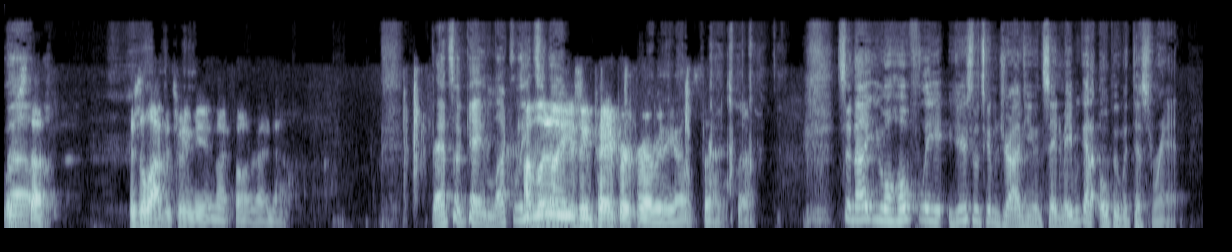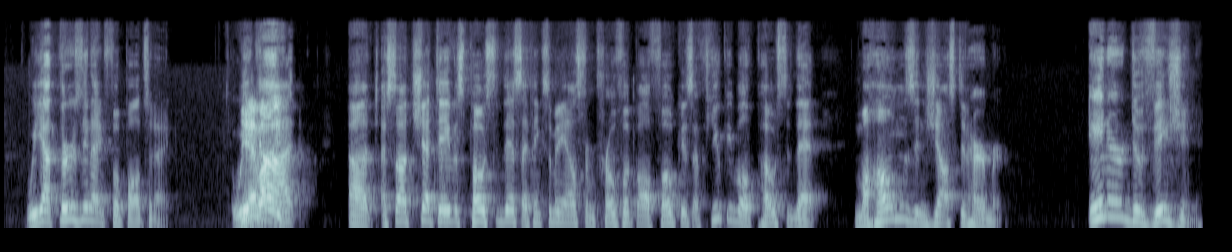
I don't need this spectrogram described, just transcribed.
There's stuff. There's a lot between me and my phone right now. That's okay. Luckily, I'm literally tonight, using paper for everything else. Though, so. tonight you will hopefully. Here's what's going to drive you insane. Maybe we got to open with this rant. We got Thursday night football tonight. We yeah, got. Uh, I saw Chet Davis posted this. I think somebody else from Pro Football Focus. A few people have posted that Mahomes and Justin Herbert, inner division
